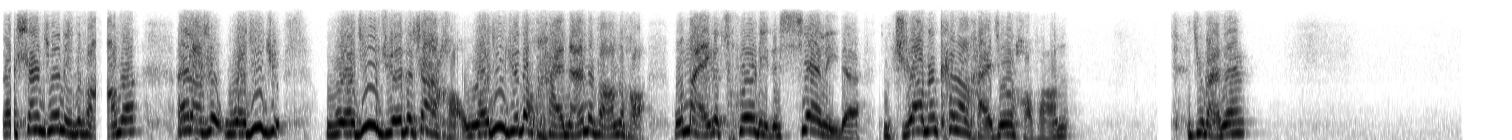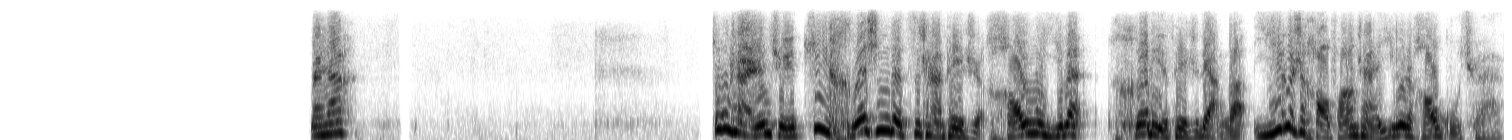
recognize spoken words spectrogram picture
哎，山村里的房子，哎，老师，我就觉我就觉得这儿好，我就觉得海南的房子好，我买一个村里的、县里的，你只要能看到海就是好房子，就买呗。买啥？中产人群最核心的资产配置，毫无疑问，合理的配置两个，一个是好房产，一个是好股权，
